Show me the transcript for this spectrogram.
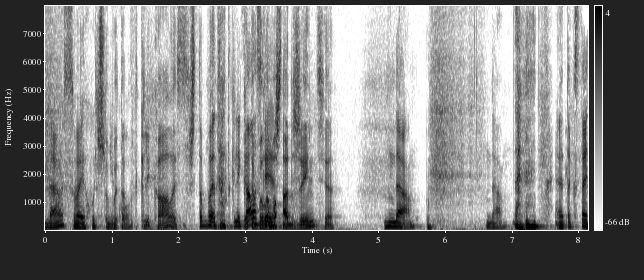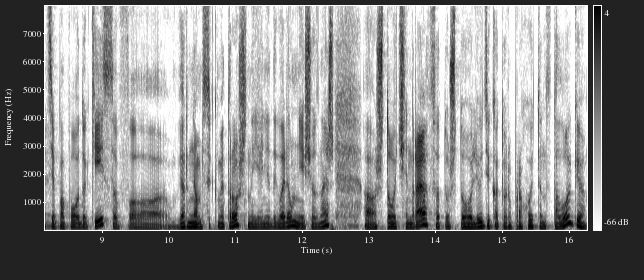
да, своих учеников. Чтобы это откликалось. Чтобы это откликалось, Это было конечно. в Адженте. Да. Да. Это, кстати, по поводу кейсов. Э, Вернемся к Митрошиной. Я не договорил. Мне еще, знаешь, э, что очень нравится, то, что люди, которые проходят инсталогию,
